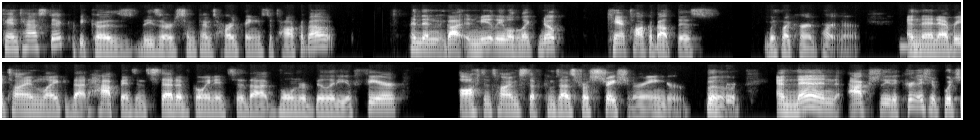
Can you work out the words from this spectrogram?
fantastic because these are sometimes hard things to talk about and then got immediately able to like nope can't talk about this with my current partner mm-hmm. and then every time like that happens instead of going into that vulnerability of fear oftentimes stuff comes as frustration or anger boom sure. and then actually the current relationship which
